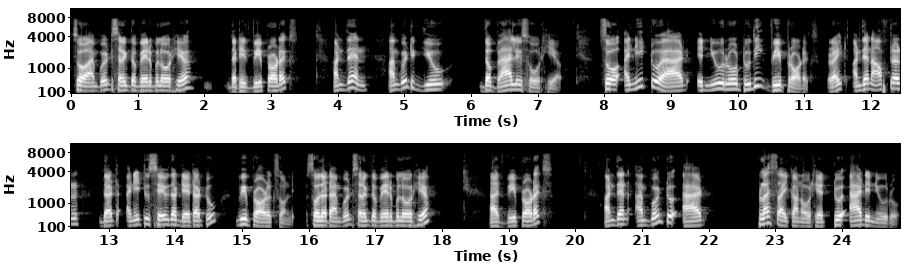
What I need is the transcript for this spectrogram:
So I'm going to select the variable over here that is V products and then I'm going to give the values over here. So I need to add a new row to the V products, right? And then after that, I need to save the data to V products only. So that I'm going to select the variable over here as V products. And then I'm going to add plus icon over here to add a new row.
